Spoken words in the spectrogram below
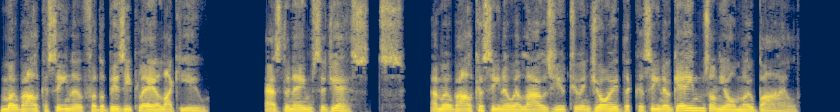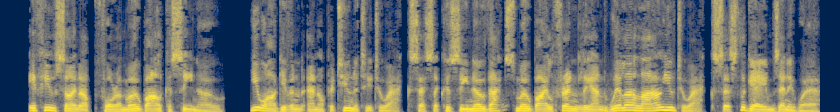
Mobile casino for the busy player like you. As the name suggests, a mobile casino allows you to enjoy the casino games on your mobile. If you sign up for a mobile casino, you are given an opportunity to access a casino that's mobile friendly and will allow you to access the games anywhere.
